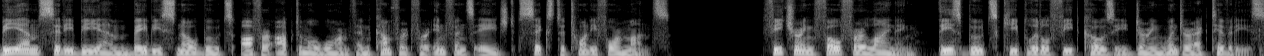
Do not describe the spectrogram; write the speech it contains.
BM City BM Baby Snow Boots offer optimal warmth and comfort for infants aged 6 to 24 months. Featuring faux fur lining, these boots keep little feet cozy during winter activities.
